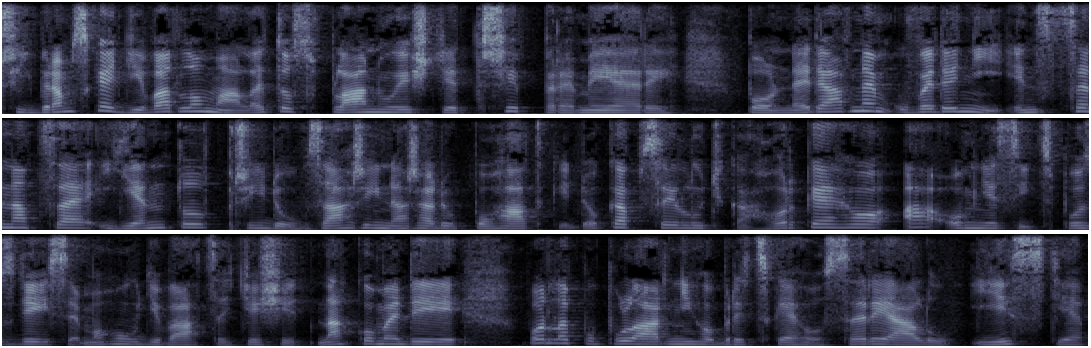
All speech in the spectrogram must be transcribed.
Příbramské divadlo má letos v plánu ještě tři premiéry. Po nedávném uvedení inscenace Jentl přijdou v září na řadu pohádky do kapsy Luďka Horkého a o měsíc později se mohou diváci těšit na komedii podle populárního britského seriálu Jistě,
